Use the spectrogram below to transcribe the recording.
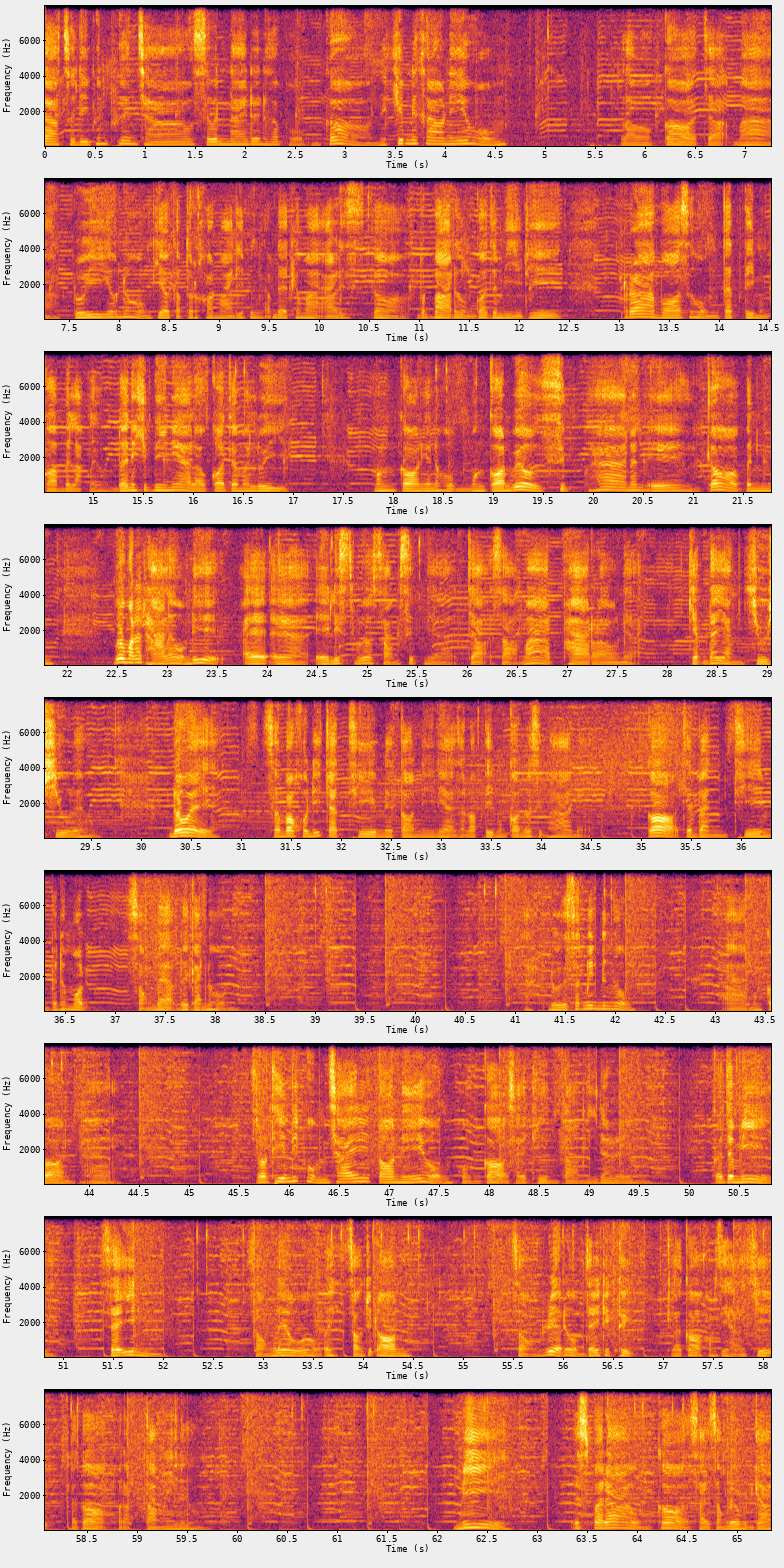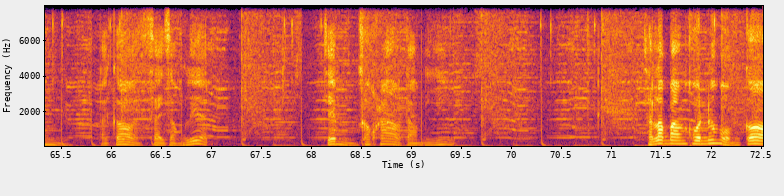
กราบสวัสดีเพื่อนๆชาวเซเว่นไนด้วยนะครับผมก็ในคลิปในคราวนี้ผม เราก็จะมาลุยกันนะผมเกี่ยวกับตัวละครใหม่ที่เพิ่งอัปเดตเข้ามาอาริสก็บทบาทที่ผมก็จะมีอยู่ที่ล่าบอสผมแต่ตีมังกรเป็นหลักเลยผมโดยในคลิปนี้เนี่ยเราก็จะมาลุยมังกรกันนะผมมังกรเวล 15 นั่นเอง ก็เป็นเวลมาตรฐานแล้วผมที่เอเอเอลิสเวล 30 เนี่ยจะสามารถพาเราเนี่ยเก็บได้อย่างชิวๆเลยผม โดยสำหรับคนที่จัดทีมในตอนนี้เนี่ยสำหรับทีมมังกรรุ่น15 เนี่ย ก็จะแบ่งทีมเป็นทั้งหมด 2 แบบด้วยกันนะผมดูสักนิดนึงผมอ่ามังกรอ่าสำหรับทีมที่ผมใช้ตอนนี้ผม ผมก็ใช้ทีมตามนี้ได้เลยผม ก็จะมีเซอินสองเร็วครับผมเอ้ยสองจุดอ่อนสองเลือดที่ผมจะได้ถึกๆ แล้วก็ความเสียหายคริ แล้วก็ประดับตามนี้เลยผม มีเอสปาดาผมก็ใส่ 2 เร็วเหมือนกัน แล้วก็ใส่ 2 เลือด gem คร่าวๆตามนี้สำหรับบางคนนะผมก็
